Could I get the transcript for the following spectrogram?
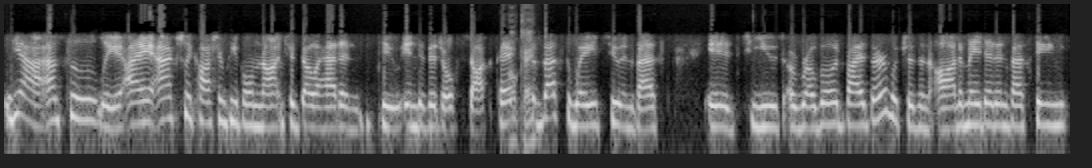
Yeah, absolutely. I actually caution people not to go ahead and do individual stock picks. Okay. The best way to invest is to use a robo advisor, which is an automated investing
